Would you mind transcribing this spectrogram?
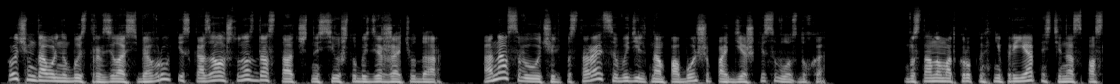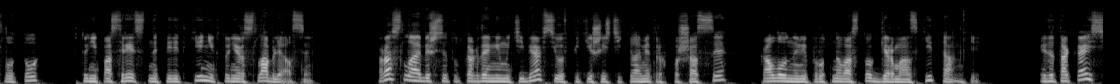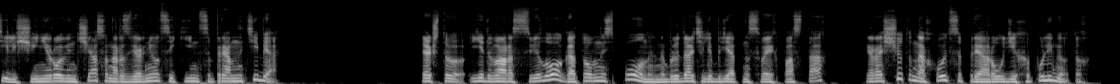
Впрочем, довольно быстро взяла себя в руки и сказала, что у нас достаточно сил, чтобы сдержать удар. Она, в свою очередь, постарается выделить нам побольше поддержки с воздуха. В основном от крупных неприятностей нас спасло то, что непосредственно перед Ке никто не расслаблялся. Расслабишься тут, когда мимо тебя, всего в 5-6 километрах по шоссе, колоннами прут на восток германские танки. Это такая силища, и не ровен час она развернется и кинется прямо на тебя. Так что едва рассвело, готовность полная, наблюдатели бдят на своих постах, и расчеты находятся при орудиях и пулеметах.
